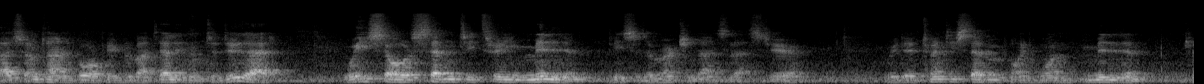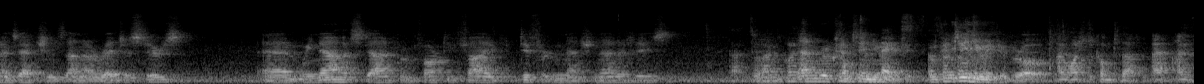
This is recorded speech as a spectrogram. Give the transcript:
I sometimes bore people by telling them, to do that, we sold 73 million pieces of merchandise last year. We did 27.1 million transactions on our registers. And we now have staff from 45 different nationalities. That's what I was going And we're continuing, to, we're what I was- continuing to grow. I wanted to come to that. I, I've,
